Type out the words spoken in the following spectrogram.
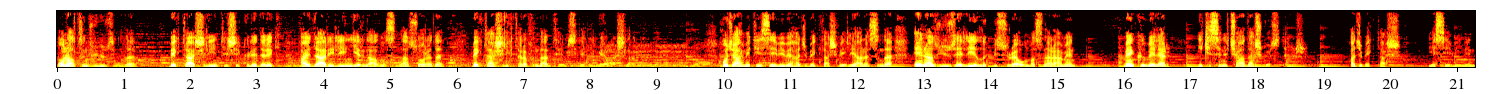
16. yüzyılda Bektaşiliğin teşekkül ederek Haydariliğin yerini almasından sonra da Bektaşilik tarafından temsil edilmeye başlandı. Hoca Ahmet Yesevi ve Hacı Bektaş Veli arasında en az 150 yıllık bir süre olmasına rağmen menkıbeler ikisini çağdaş gösterir. Hacı Bektaş, Yesevi'nin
